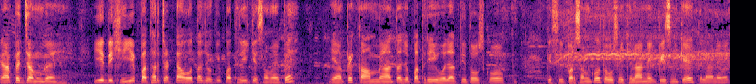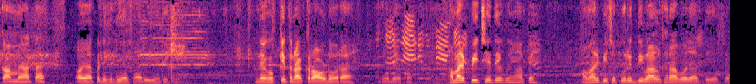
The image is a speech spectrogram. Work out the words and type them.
यहाँ पे जम गए हैं। ये देखिए, ये पत्थर चट्टा होता जो कि पथरी के समय पे यहाँ पे काम में आता जो पथरी हो जाती तो उसको किसी पर्सन को तो उसे खिलाने, पीस के खिलाने में काम में आता है। और यहाँ पे देखिए ढेर सारी है, देखिए। देखो कितना क्राउड हो रहा है। ये देखो। हमारे पीछे देखो यहाँ पे। हमारे पीछे पूरी दीवार ख़राब हो जाती है सब।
